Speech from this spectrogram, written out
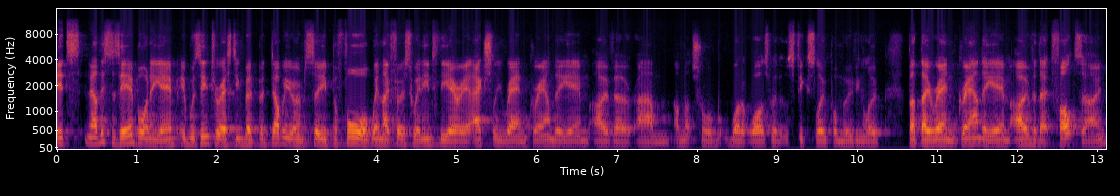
it's now this is airborne EM. It was interesting, but but WMC before when they first went into the area actually ran ground EM over. Um, I'm not sure what it was, whether it was fixed loop or moving loop, but they ran ground EM over that fault zone,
